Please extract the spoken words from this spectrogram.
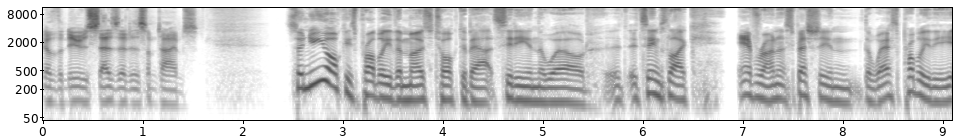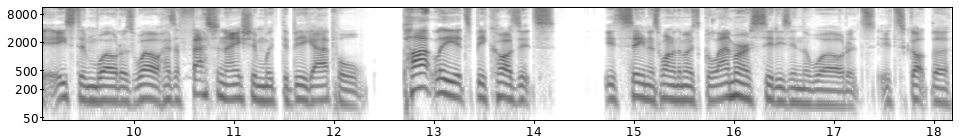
you know, the news says it is sometimes. So, New York is probably the most talked about city in the world. It, it seems like everyone, especially in the West, probably the Eastern world as well, has a fascination with the Big Apple. partly it's because it's it's seen as one of the most glamorous cities in the world. It's it's got the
